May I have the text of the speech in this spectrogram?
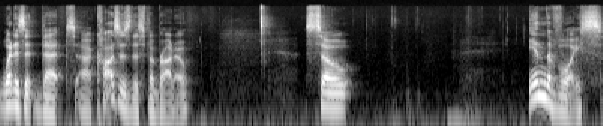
what is it that uh, causes this vibrato? So, in the voice,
